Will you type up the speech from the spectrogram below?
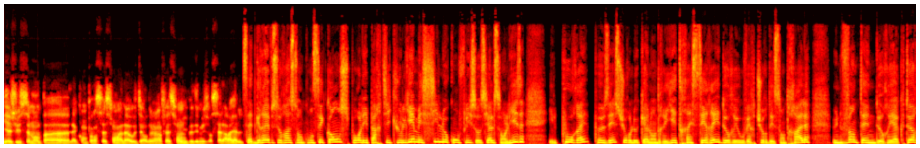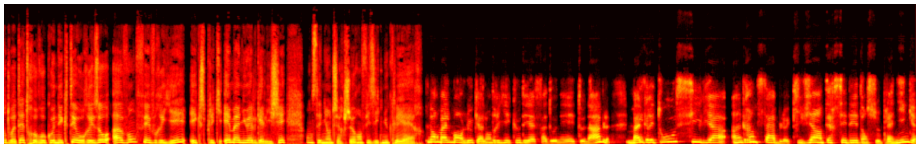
il n'y a justement pas la compensation à la hauteur de l'inflation au niveau des mesures salariales. Cette grève sera sans conséquence pour les particuliers, mais si le conflit social s'enlise, il pourrait peser sur le calendrier très serré de réouverture des centrales. Une vingtaine de réacteurs doit être reconnectés au réseau avant février, explique Emmanuel Galichet, enseignante-chercheur en physique nucléaire. Normalement, le calendrier qu'EDF a donné est tenable. Malgré tout, s'il y a un grain de sable qui vient intercéder dans ce planning,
